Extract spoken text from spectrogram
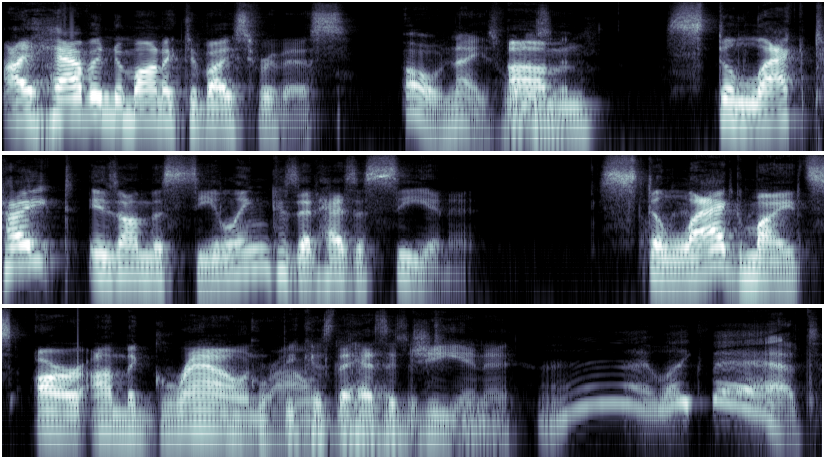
I, I have a mnemonic device for this. Oh, nice. What is it? um stalactite is on the ceiling because it has a C in it. Stalagmites are on the ground, Ground because that has a G in it. Ah, I like that.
